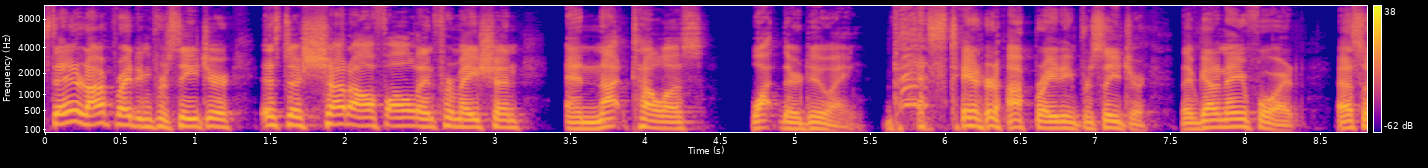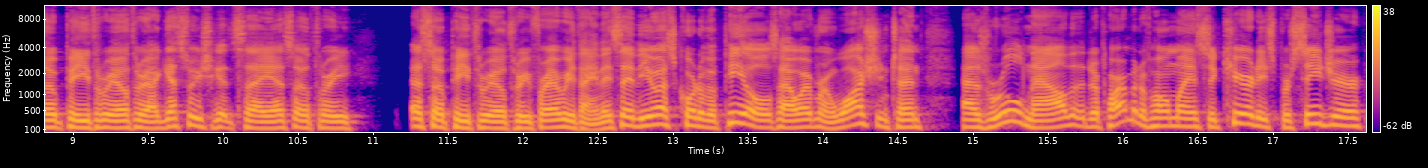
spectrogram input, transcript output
Standard Operating Procedure is to shut off all information and not tell us what they're doing. That's standard operating procedure. They've got a name for it. SOP 303. I guess we should say SO3 SOP 303 for everything. They say the U.S. Court of Appeals, however, in Washington has ruled now that the Department of Homeland Security's procedure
